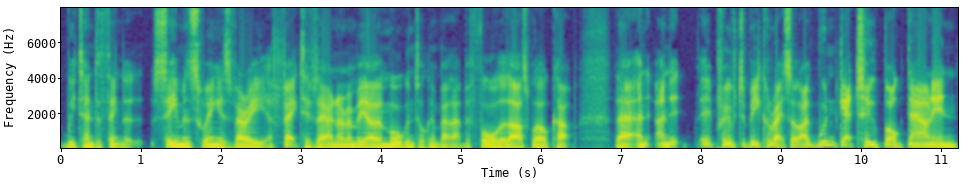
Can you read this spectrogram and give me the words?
we tend to think that seam and swing is very effective there. And I remember Eoin Morgan talking about that before the last World Cup there, and, and it, it proved to be correct. So I wouldn't get too bogged down in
